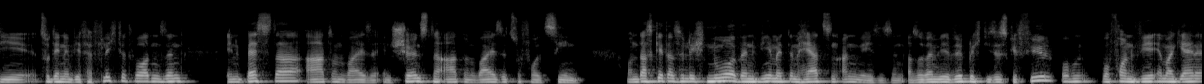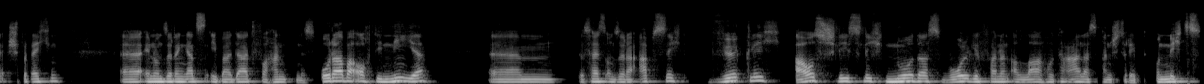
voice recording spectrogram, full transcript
die, zu denen wir verpflichtet worden sind, in bester Art und Weise, in schönster Art und Weise zu vollziehen. Und das geht natürlich nur, wenn wir mit dem Herzen anwesend sind. Also wenn wir wirklich dieses Gefühl, wovon wir immer gerne sprechen, äh, in unseren ganzen Ibadat vorhanden ist. Oder aber auch die Nia, ähm, das heißt unsere Absicht, wirklich ausschließlich nur das Wohlgefallen Allahu Ta'alas anstrebt und nichts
